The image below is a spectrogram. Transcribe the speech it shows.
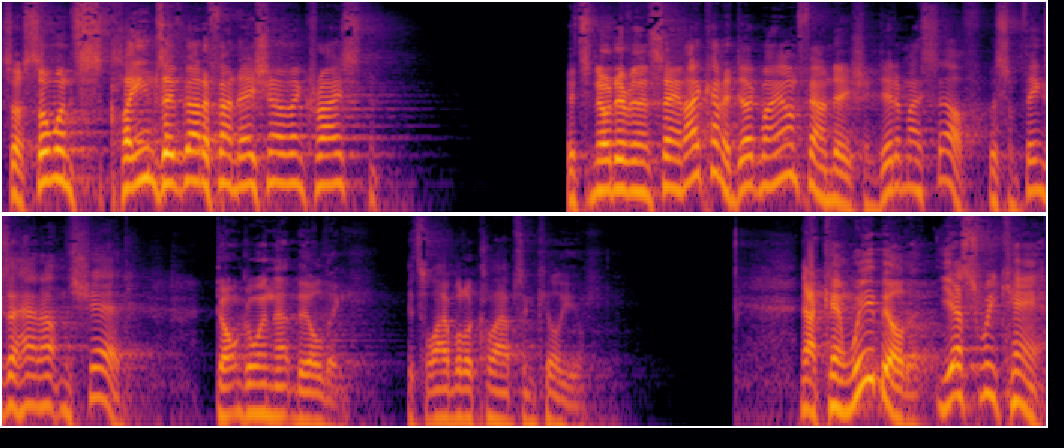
So if someone claims they've got a foundation other than Christ, it's no different than saying, I kind of dug my own foundation, did it myself with some things I had out in the shed. Don't go in that building, it's liable to collapse and kill you. Now, can we build it? Yes, we can.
